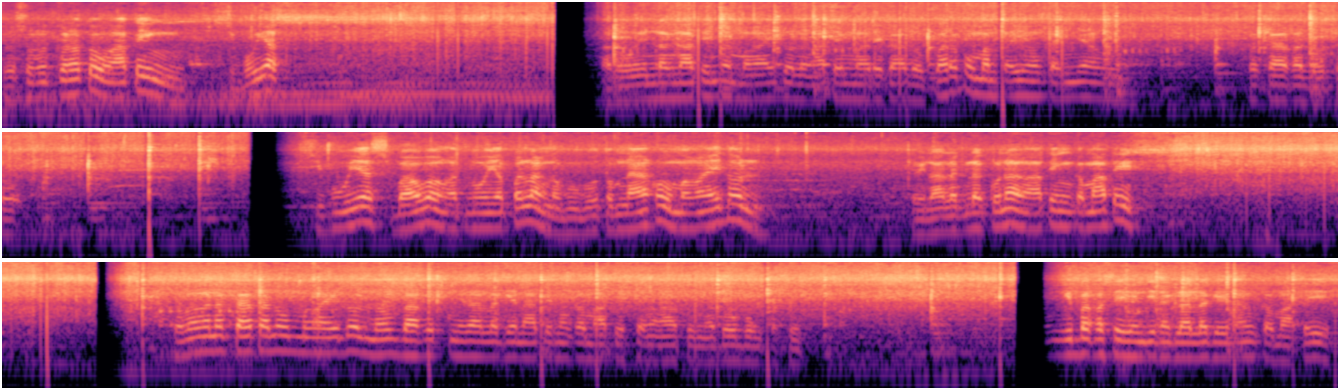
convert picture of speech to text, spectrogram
Susunod ko na to ating sibuyas. Haluin lang natin yan, mga idol, ang ating mga rekado para pumantay yung kanyang pagkakaluto. Sibuyas, bawang at luya pa lang. Nagugutom na ako, mga idol. So, ilalaglag ko na ang ating kamatis. Sa mga nagtatanong mga idol, no, bakit nilalagyan natin ng kamatis ang ating adobong pusit? Yung iba kasi hindi naglalagay ng kamatis.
